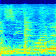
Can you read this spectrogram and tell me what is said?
Cause we wanna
